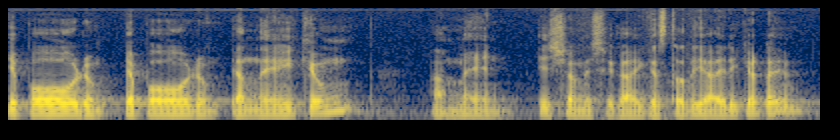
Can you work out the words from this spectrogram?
ഇപ്പോഴും എപ്പോഴും എന്നേക്കും. അമ്മേൻ. ഈശോമിശികായിക്ക് സ്തുതിയായിരിക്കട്ടെ.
